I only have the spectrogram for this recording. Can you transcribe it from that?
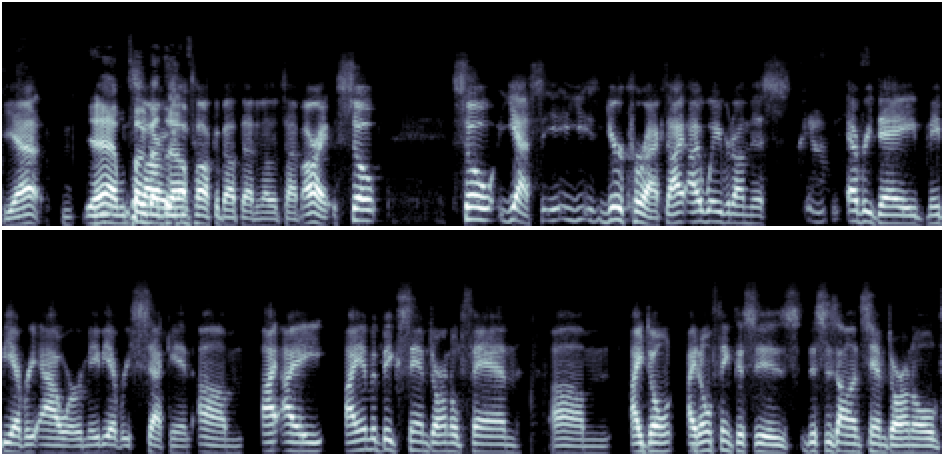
Yeah, yeah. We'll talk Sorry, about that. We'll talk about that another time. All right. So, so yes, you're correct. I, I wavered on this every day, maybe every hour, maybe every second. Um, I, I I am a big Sam Darnold fan. Um, I don't I don't think this is this is on Sam Darnold.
